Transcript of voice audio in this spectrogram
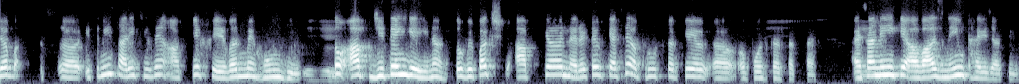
जब इतनी सारी चीज़ें आपके फेवर में होंगी। तो आप जीतेंगे ही ना। तो विपक्ष आपका नैरेटिव कैसे अप्रूव करके अपोज कर सकता है? ऐसा नहीं कि आवाज़ नहीं उठाई जाती।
